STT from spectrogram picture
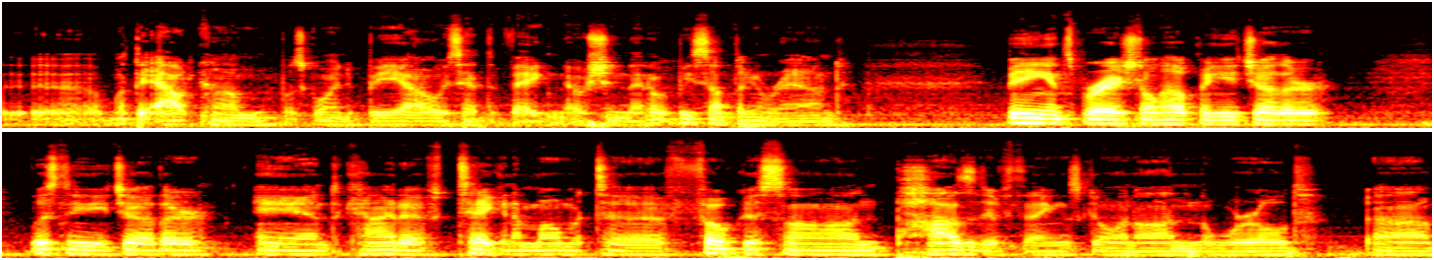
uh, what the outcome was going to be. I always had the vague notion that it would be something around being inspirational, helping each other, listening to each other, and kind of taking a moment to focus on positive things going on in the world. Uh,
